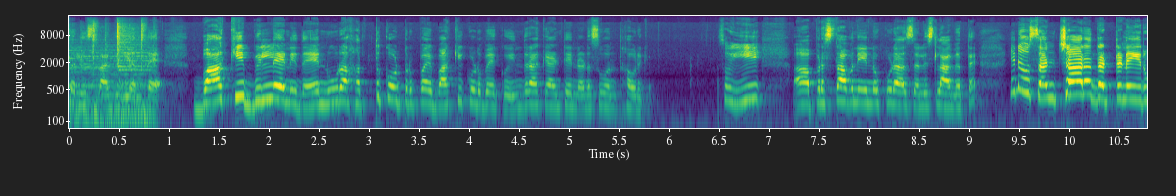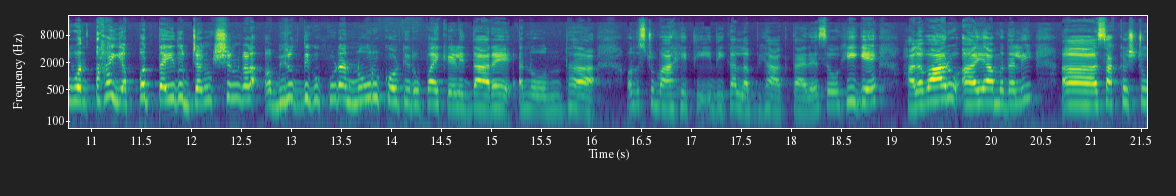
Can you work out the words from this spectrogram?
ಸಲ್ಲಿಸಲಾಗಿದೆಯಂತೆ. ಬಾಕಿ ಬಿಲ್ ಏನಿದೆ? ನೂರ ಹತ್ತು ಕೋಟಿ ರೂಪಾಯಿ ಬಾಕಿ ಕೊಡಬೇಕು ಇಂದಿರಾ ಕ್ಯಾಂಟೀನ್ ನಡೆಸುವಂಥವ್ರಿಗೆ. ಸೊ ಈ ಪ್ರಸ್ತಾವನೆಯನ್ನು ಕೂಡ ಸಲ್ಲಿಸಲಾಗುತ್ತೆ. ಇನ್ನು ಸಂಚಾರ ದಟ್ಟಣೆ ಇರುವಂತಹ ಎಪ್ಪತ್ತೈದು ಜಂಕ್ಷನ್ಗಳ ಅಭಿವೃದ್ಧಿಗೂ ಕೂಡ ನೂರು ಕೋಟಿ ರೂಪಾಯಿ ಕೇಳಿದ್ದಾರೆ ಅನ್ನುವಂಥ ಒಂದಷ್ಟು ಮಾಹಿತಿ ಇದೀಗ ಲಭ್ಯ ಆಗ್ತಾ ಇದೆ. ಸೊ ಹೀಗೆ ಹಲವಾರು ಆಯಾಮದಲ್ಲಿ ಸಾಕಷ್ಟು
